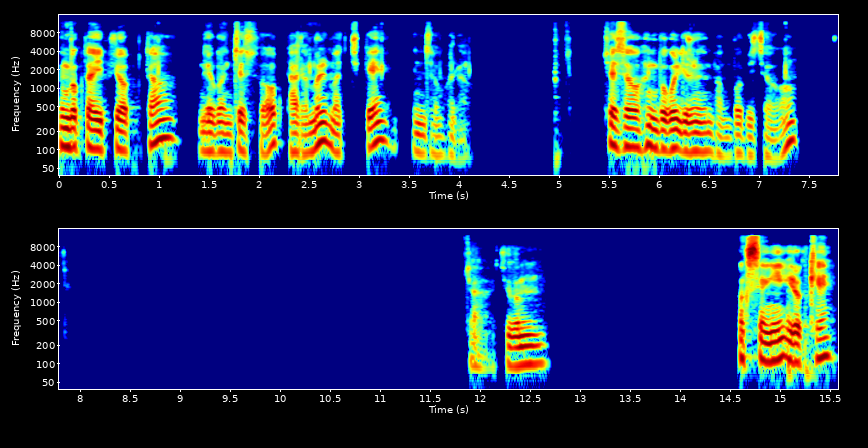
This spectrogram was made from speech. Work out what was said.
행복 따위 필요 없다. 네 번째 수업, 다름을 멋지게 인정하라. 최소 행복을 이루는 방법이죠. 자, 지금 학생이 이렇게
